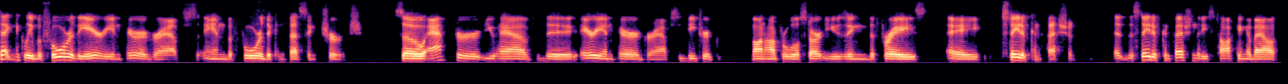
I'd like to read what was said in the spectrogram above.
technically before the Aryan paragraphs and before the confessing church. So after you have the Aryan paragraphs, Dietrich Bonhoeffer will start using the phrase a state of confession. Uh, the state of confession that he's talking about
